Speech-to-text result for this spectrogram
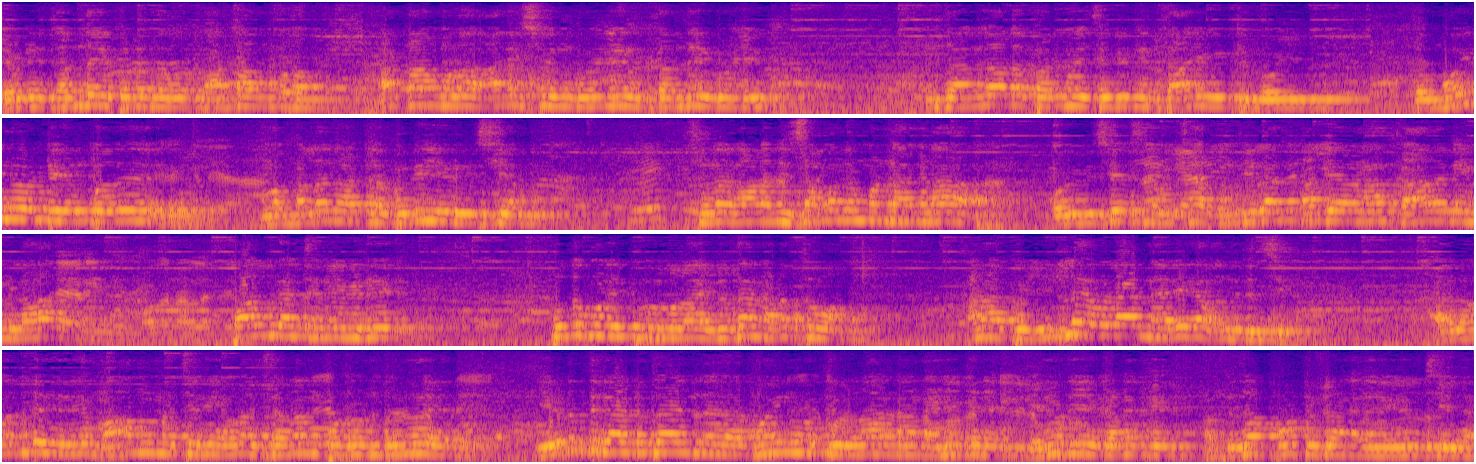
என்னுடைய தந்தை பிறந்த ஊர் நாட்டாங்குளம். நாட்டாங்குளம் ஆதீஸ்வரன் கோயில் என் தந்தை கோயில். இந்த அங்காள பரமேஸ்வரி என் தாய் வீட்டு கோயில். இந்த மொய்நோட்டு என்பது நம்ம கள்ளநாட்டில் பெரிய விஷயம். சில நாளைக்கு சம்மந்தம் பண்ணாங்கன்னா ஒரு விசேஷம் கல்யாணம் காதணி விழா பால் காய்ச்சல் வீடு புதுமுனை விழா இதுதான் நடத்துவோம். ஆனால் இப்போ இல்லை விழா நிறைய வந்துடுச்சு. அதில் வந்து மாமன் மச்சனி எவ்வளவு சிரமம் போடுறது எடுத்துக்காட்டு தான் இந்த மொயின் விழா நான் நினைக்கிறேன். என்னுடைய கணக்கு. அப்படிதான் போட்டிருக்காங்க இந்த நிகழ்ச்சியில்.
